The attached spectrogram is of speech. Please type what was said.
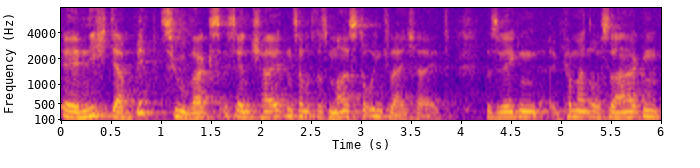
äh, nicht der BIP-Zuwachs ist entscheidend, sondern das Maß der Ungleichheit. Deswegen kann man auch sagen,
